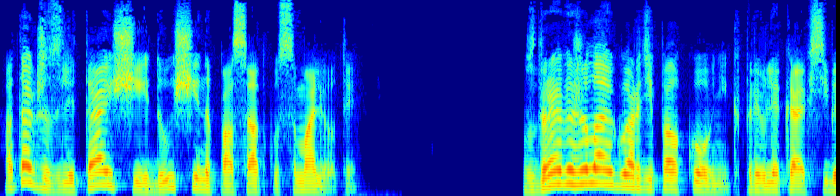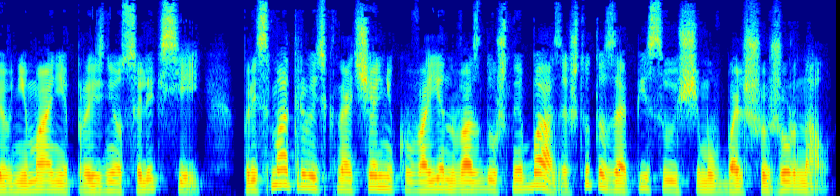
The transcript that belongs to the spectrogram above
а также взлетающие и идущие на посадку самолеты. «Здравия желаю, гвардии полковник», привлекая к себе внимание, произнес Алексей, присматриваясь к начальнику военно-воздушной базы, что-то записывающему в большой журнал.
